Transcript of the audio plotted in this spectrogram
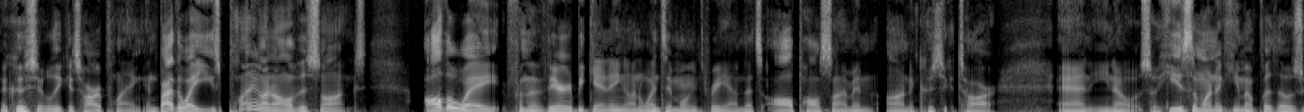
acoustic guitar playing. And by the way, he's playing on all of his songs, all the way from the very beginning on Wednesday morning 3 a.m. That's all Paul Simon on acoustic guitar. And, you know, so he's the one who came up with those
